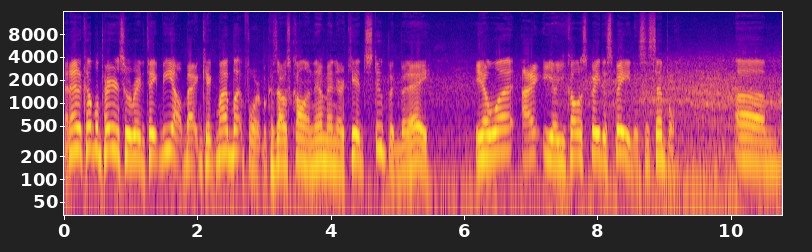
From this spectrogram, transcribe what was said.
And I had a couple parents who were ready to take me out back and kick my butt for it because I was calling them and their kids stupid. But hey, you know what? I you know you call a spade a spade. It's a simple. Um.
